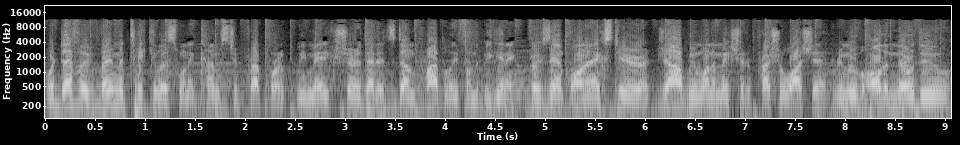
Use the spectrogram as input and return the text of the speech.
We're definitely very meticulous when it comes to prep work. We make sure that it's done properly from the beginning. For example, on an exterior job, we want to make sure to pressure wash it, remove all the mildew,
